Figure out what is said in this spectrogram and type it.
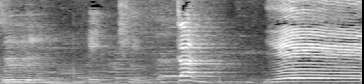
This one is Wait, wait. eighteen. Done. Yay!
